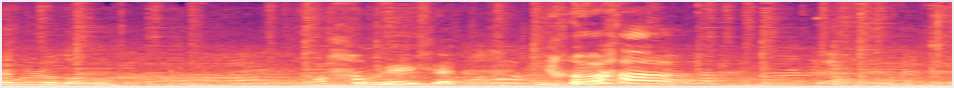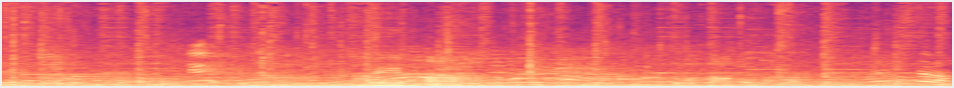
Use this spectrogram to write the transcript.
배불러 너무. 아, 왜 이래? 야! 여기 봐. 얘들아.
